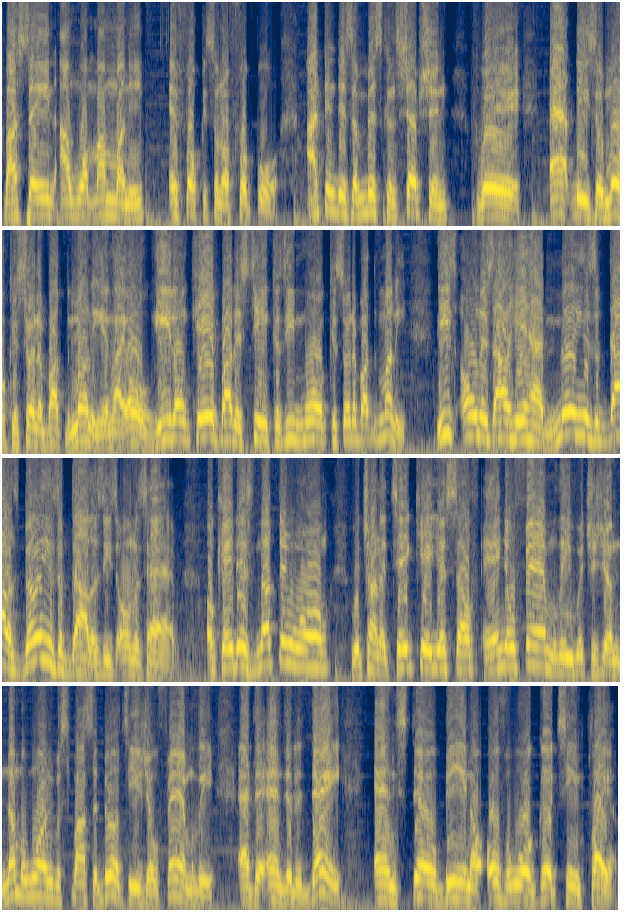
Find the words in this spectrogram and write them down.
by saying I want my money and focusing on football. I think there's a misconception where athletes are more concerned about the money and like, oh, he don't care about his team because he's more concerned about the money. These owners out here have millions of dollars, billions of dollars. These owners have. Okay, there's nothing wrong with trying to take care of yourself and your family, which is your number one responsibility, is your family at the end of the day, and still being an overall good team player.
